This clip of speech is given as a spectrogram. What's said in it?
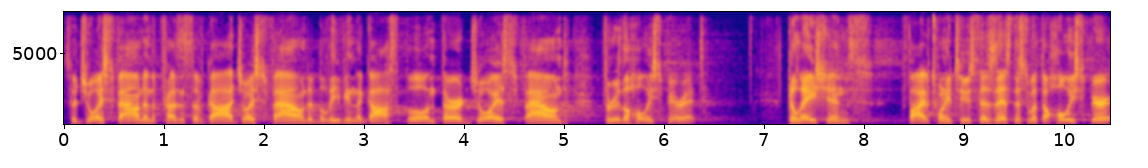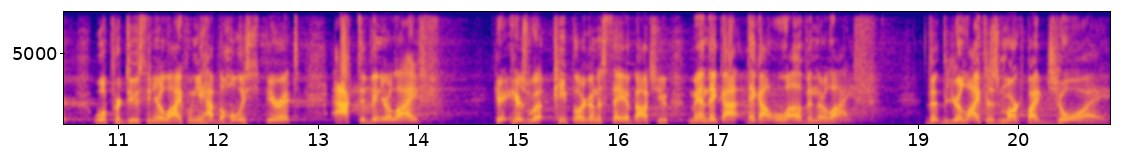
So, joy is found in the presence of God, joy is found in believing the gospel. And third, joy is found through the Holy Spirit. Galatians 5:22 says this, this is what the Holy Spirit will produce in your life. When you have the Holy Spirit active in your life, here, here's what people are going to say about you. Man, they got, they got love in their life. The, your life is marked by joy,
